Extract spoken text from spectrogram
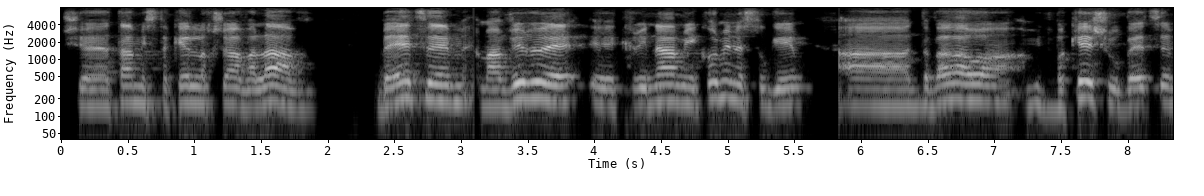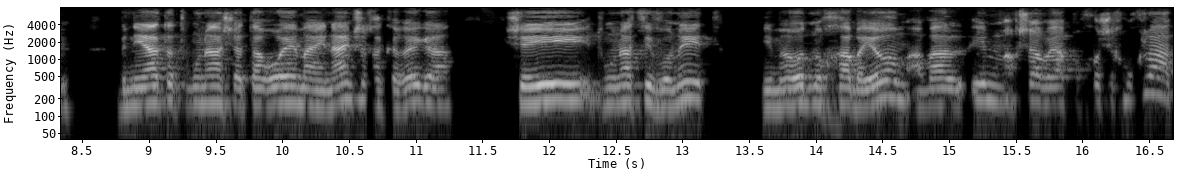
שאתה מסתכל עכשיו עליו, בעצם מעביר אה, קרינה מכל מיני סוגים. הדבר המתבקש הוא בעצם בניית התמונה שאתה רואה מהעיניים שלך כרגע, שהיא תמונה צבעונית, היא מאוד נוחה ביום, אבל אם עכשיו היה פה חושך מוחלט,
